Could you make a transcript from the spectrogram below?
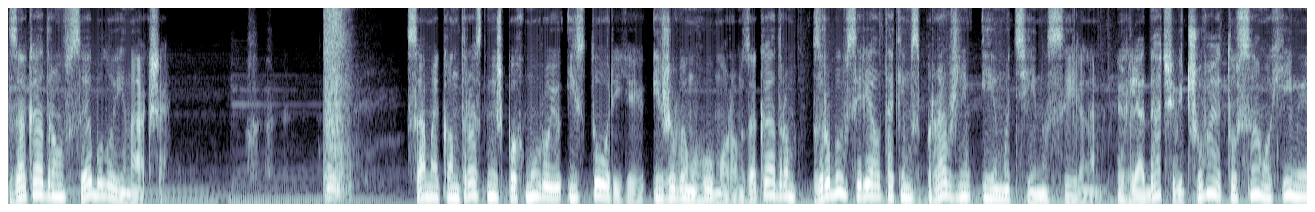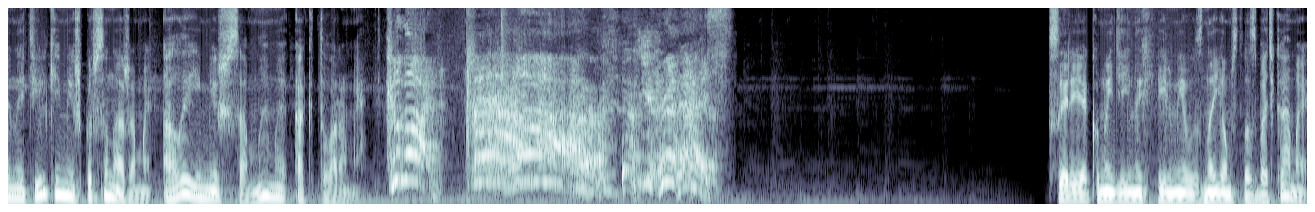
за кадром все було інакше. Саме контраст між похмурою історією і живим гумором за кадром зробив серіал таким справжнім і емоційно сильним. Глядач відчуває ту саму хімію не тільки між персонажами, але й між самими акторами. Come on! Yes! Серія комедійних фільмів Знайомство з батьками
